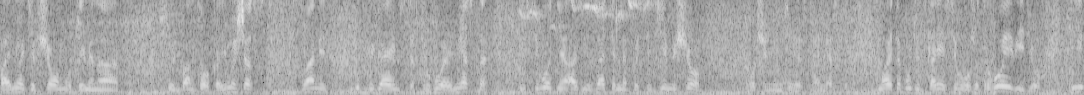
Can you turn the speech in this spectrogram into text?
поймете, в чем вот именно суть Бангкока. И мы сейчас с вами выдвигаемся в другое место, и сегодня обязательно посетим еще очень интересное место. Но это будет, скорее всего, уже другое видео. И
